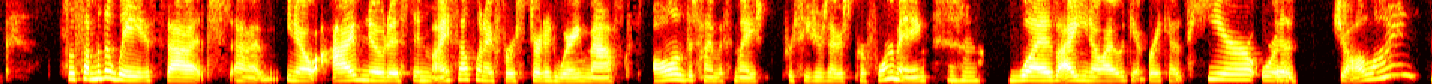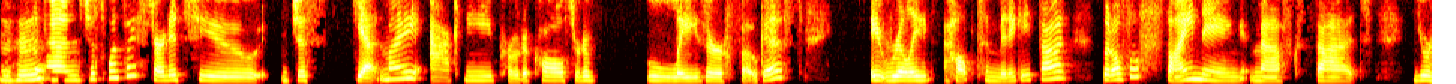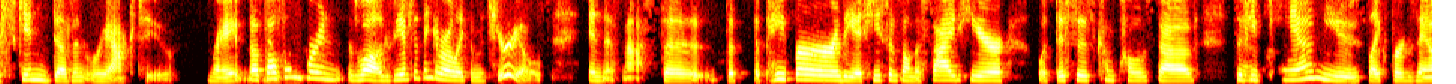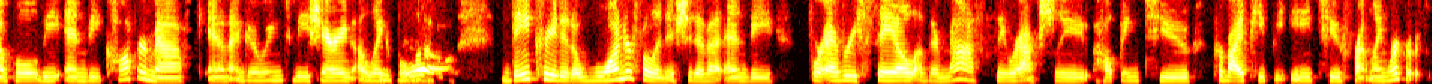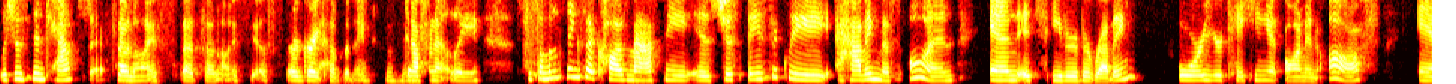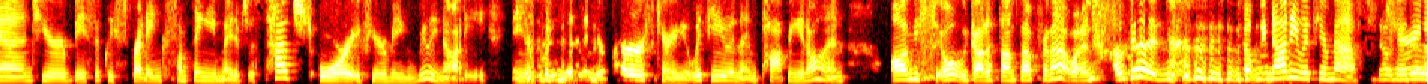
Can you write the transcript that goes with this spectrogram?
So some of the ways that um, you know I've noticed in myself when I first started wearing masks all of the time with my procedures I was performing was I you know I would get breakouts here or Yes. the jawline, Mm-hmm. and just once I started to just get my acne protocol sort of laser focused, it really helped to mitigate that. But also finding masks that your skin doesn't react to, right? That's Yes. also important as well because you have to think about like the materials in this mask, the the the paper, the adhesives on the side here, what this is composed of. So if you can use, like for example, the Envy copper mask, and I'm going to be sharing a link Mhm. below. They created a wonderful initiative at Envy for every sale of their masks, they were actually helping to provide PPE to frontline workers, which is fantastic. So nice. That's so nice. Yes. They're a great company. Mhm. Definitely. So, some of the things that cause maskne is just basically having this on, and it's either the rubbing or you're taking it on and off, and you're basically spreading something you might have just touched, or if you're being really naughty and you're putting this in your purse, carrying it with you, and then popping it on. Obviously, oh, we got a thumbs up for that one. Oh, good. Don't be naughty with your masks. Don't carry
